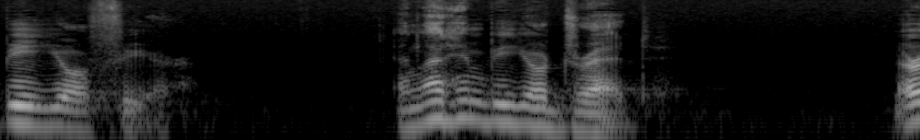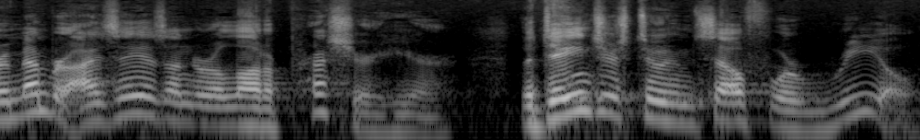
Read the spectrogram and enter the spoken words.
be your fear, and let Him be your dread. Now remember, Isaiah is under a lot of pressure here. The dangers to himself were real,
